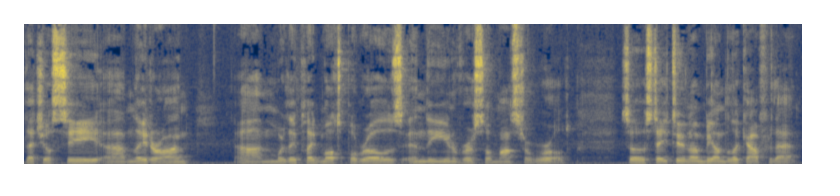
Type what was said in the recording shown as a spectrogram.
that you'll see um, later on, um, where they played multiple roles in the Universal Monster world. So stay tuned and be on the lookout for that.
